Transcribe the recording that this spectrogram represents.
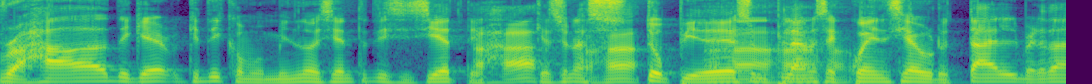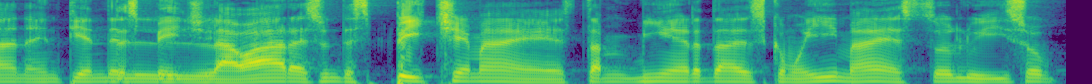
rajadas de guerra, que di como 1917, Ajá, que es una ajá, estupidez, ajá, un plano secuencia brutal, ¿verdad? Nadie entiende el- la vara, es un despiche, mae, esta mierda es como, y mae, esto lo hizo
